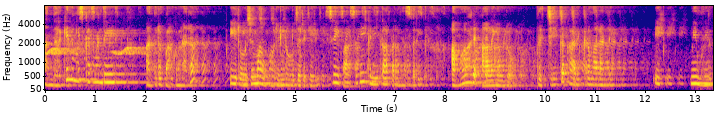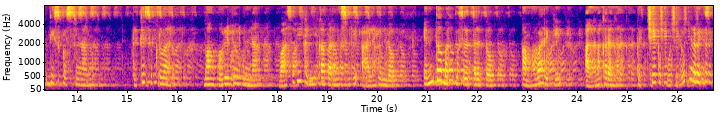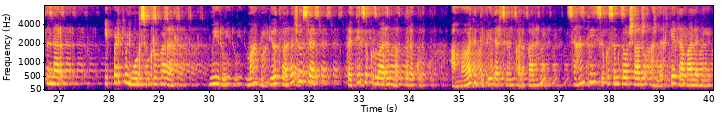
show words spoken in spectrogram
అందరికీ నమస్కారం అండి. అందరూ బాగున్నారా? ఈరోజు మా ఊరిలో జరిగే శ్రీ వాసవి కనీకా పరమేశ్వరి అమ్మవారి ఆలయంలో ప్రత్యేక కార్యక్రమాలండి. ఈ మీ ముందుకు తీసుకొస్తున్నాను. ప్రతి శుక్రవారం మా ఊరిలో ఉన్న వాసవి కన్యకా పరమేశ్వరి ఆలయంలో ఎంతో భక్తి శ్రద్ధలతో అమ్మవారికి అలంకరణ ప్రత్యేక పూజలు నిర్వహిస్తున్నారు. ఇప్పటికి మూడు శుక్రవారాలు. మీరు మా వీడియో ద్వారా చూశారు. ప్రతి శుక్రవారం భక్తులకు అమ్మవారి దివ్య దర్శనం కలగాలని శాంతి సుఖ సంతోషాలు అందరికీ రావాలని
